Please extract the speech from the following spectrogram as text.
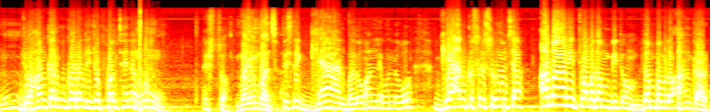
जो अहङ्कारको कारणले जो फल छैन यस्तो। बन्छ। त्यसले ज्ञान भगवान्ले भन्नुभयो ज्ञान कसरी सुरु हुन्छ? अमानित्वम दम्बित्वम दम्ब मतलब अहङ्कार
